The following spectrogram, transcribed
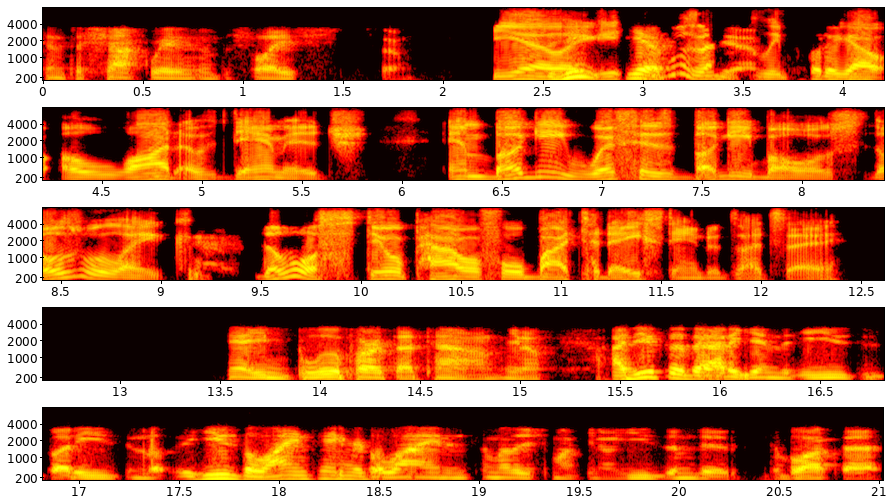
sent the shockwave of the slice. Yeah, He- like he, yeah, was yeah. actually putting out a lot of damage. And Buggy with his buggy balls, those were like those were still powerful by today's standards, I'd say. yeah, he blew apart that town. You know, I do feel bad again that he used his buddies and the, he used the lion tamer, the lion, and some other schmuck. You know, used them to to block that.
